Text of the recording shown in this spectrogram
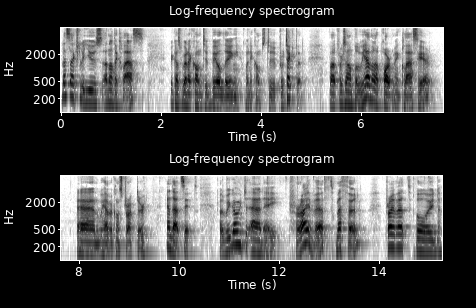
let's actually use another class because we're going to come to building when it comes to protected. But for example, we have an apartment class here and we have a constructor and that's it. But we're going to add a private method, private void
